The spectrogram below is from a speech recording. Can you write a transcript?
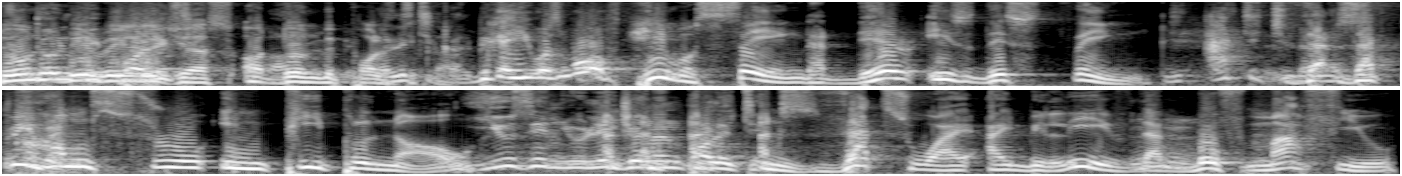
don't, Don't be, be religious or don't be political. Because he was both. He was saying that there is this thing The attitude that, that comes through in people now. using religion and, politics. And that's why I believe that Mm-hmm. both Matthew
